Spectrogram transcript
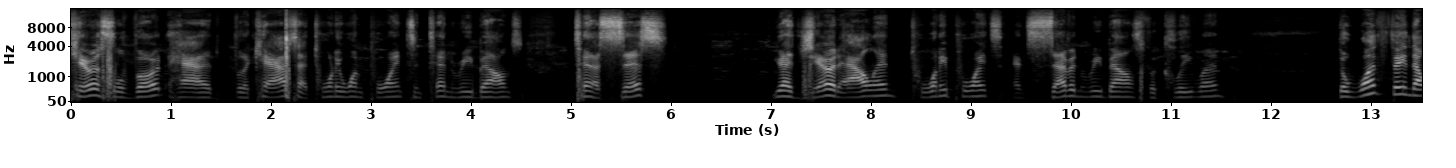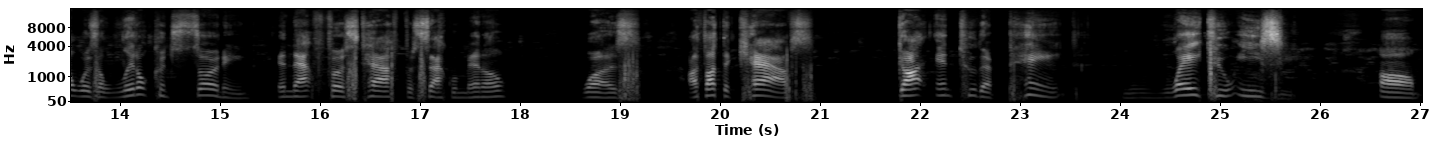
Caris LeVert had for the Cavs had 21 points and 10 rebounds, 10 assists. You had Jarrett Allen, 20 points and seven rebounds for Cleveland. The one thing that was a little concerning in that first half for Sacramento was I thought the Cavs got into the paint way too easy um,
